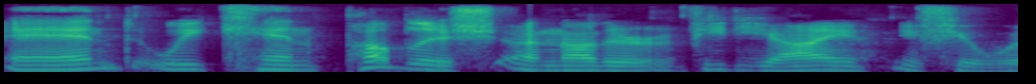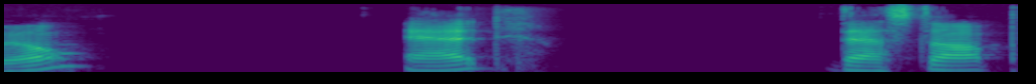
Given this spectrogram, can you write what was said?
and we can publish another VDI, if you will, add desktop,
